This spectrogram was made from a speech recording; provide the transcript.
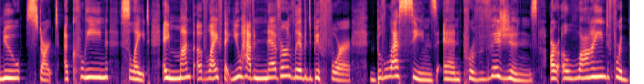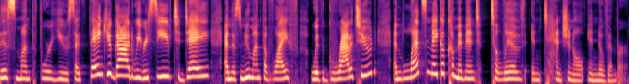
new start, a clean slate, a month of life that you have never lived before. Blessings and provisions are aligned for this month for you. So thank you, God. We receive today and this new month of life with gratitude. And let's make a commitment to live intentional in November.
